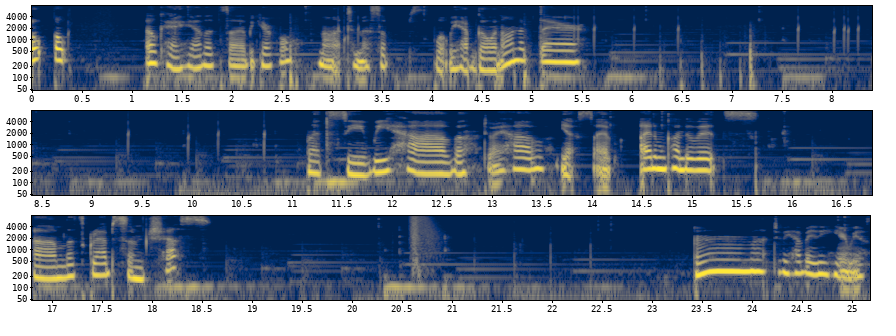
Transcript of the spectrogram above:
Oh, oh. Okay, yeah, let's uh, be careful not to mess up what we have going on up there. Let's see, we have, do I have, yes, I have item conduits. Um, let's grab some chests. Um, do we have any here? We have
